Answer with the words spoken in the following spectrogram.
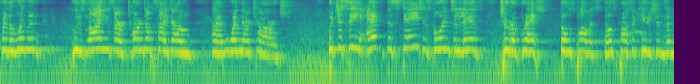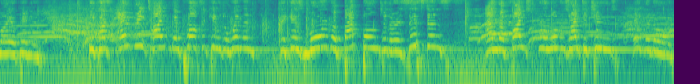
for the women whose lives are turned upside down um, when they're charged. But you see, the state is going to live to regret those, those prosecutions, in my opinion. Because every time they prosecute a woman, it gives more of a backbone to the resistance and the fight for a woman's right to choose in the North.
